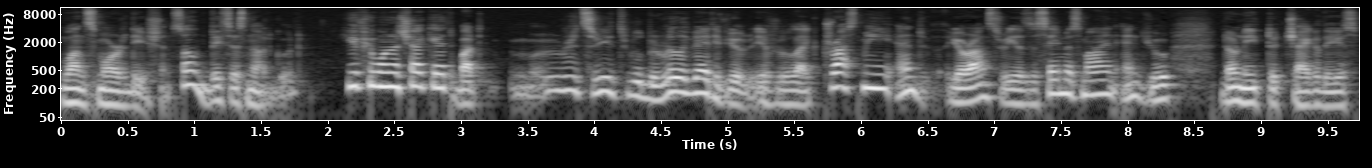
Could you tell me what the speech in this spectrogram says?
once more addition. So this is not good. If you want to check it, but it will be really great if you if you like trust me and your answer is the same as mine and you don't need to check this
